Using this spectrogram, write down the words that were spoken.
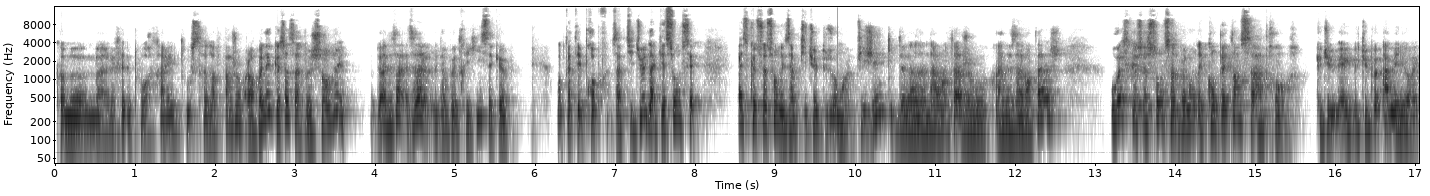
Comme euh, bah, le fait de pouvoir travailler tous 13 heures par jour. Alors peut-être que ça, ça peut changer. C'est ça, le truc un peu tricky, c'est que donc as tes propres aptitudes. La question c'est, est-ce que ce sont des aptitudes plus ou moins figées qui donnent un avantage ou un désavantage, ou est-ce que ce sont simplement des compétences à apprendre que tu, que tu peux améliorer?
